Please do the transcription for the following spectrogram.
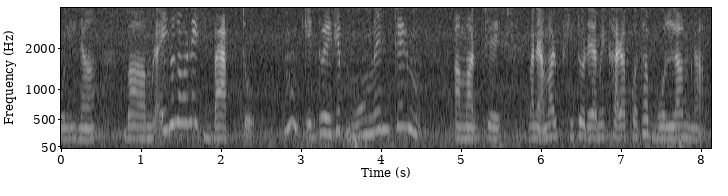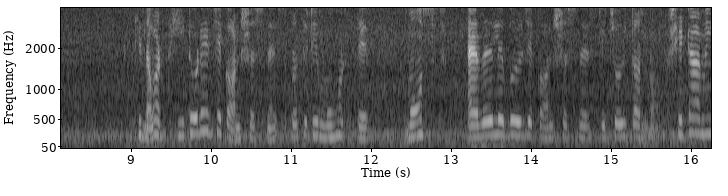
বলি না, বা আমরা, এগুলো অনেক ব্যাপ্ত, হুম? কিন্তু এই যে মোমেন্টের আমার যে মানে আমার ভিতরে আমি খারাপ কথা বললাম না কিন্তু আমার ভিতরের যে কনসিয়াসনেস প্রতিটি মুহূর্তের মোস্ট অ্যাভেলেবল যে কনসিয়াসনেস যে চৈতন্য, সেটা আমি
